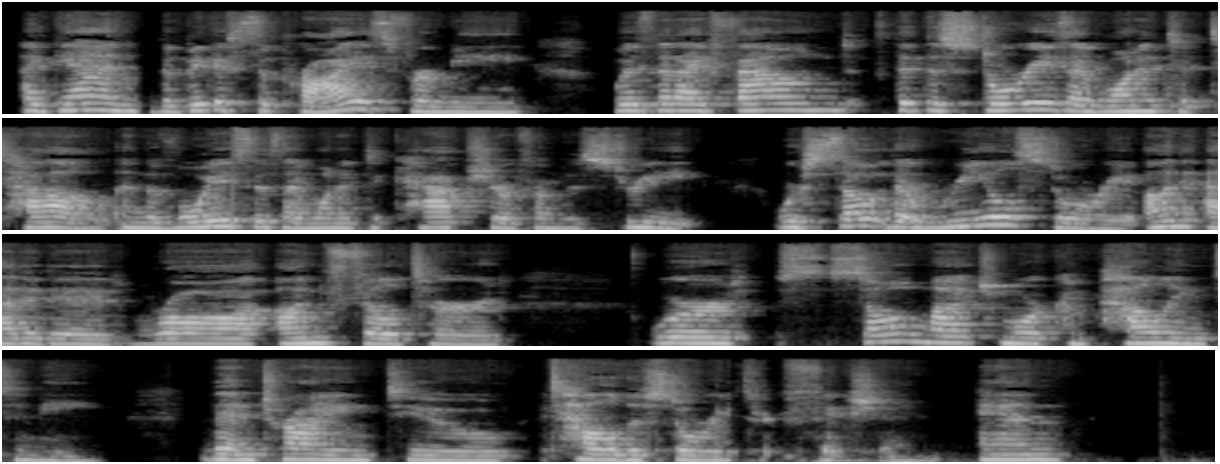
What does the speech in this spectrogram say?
again, the biggest surprise for me was that I found that the stories I wanted to tell and the voices I wanted to capture from the street were so, the real story, unedited, raw, unfiltered, were so much more compelling to me than trying to tell the story through fiction. And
